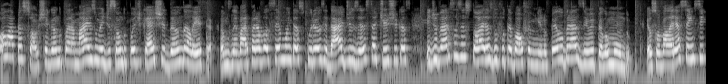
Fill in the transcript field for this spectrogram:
Olá pessoal, chegando para mais uma edição do podcast Dando a Letra. Vamos levar para você muitas curiosidades, estatísticas e diversas histórias do futebol feminino pelo Brasil e pelo mundo. Eu sou Valéria Sense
